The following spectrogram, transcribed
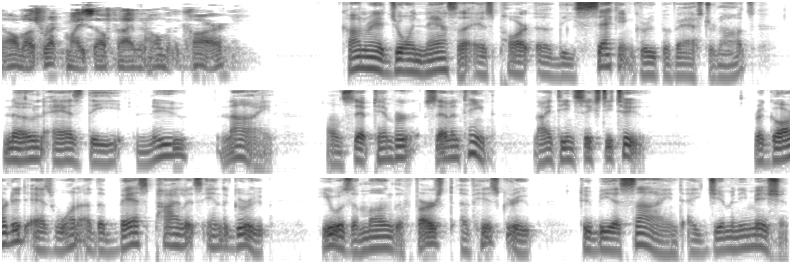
I almost wrecked myself driving home in the car. Conrad joined NASA as part of the second group of astronauts known as the New Nine on September 17, 1962. Regarded as one of the best pilots in the group, he was among the first of his group to be assigned a Gemini mission.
